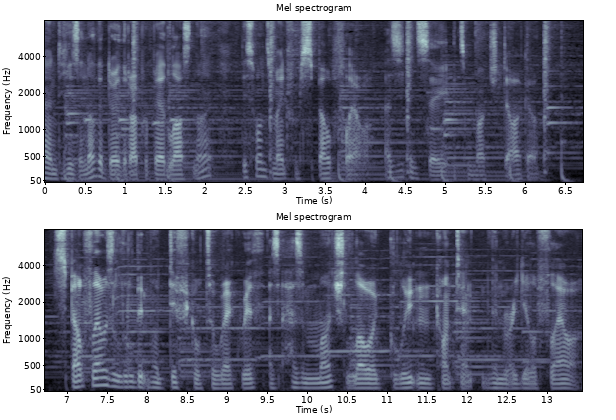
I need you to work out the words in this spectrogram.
And here's another dough that I prepared last night. This one's made from spelt flour. As you can see, it's much darker. Spelt flour is a little bit more difficult to work with as it has a much lower gluten content than regular flour.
